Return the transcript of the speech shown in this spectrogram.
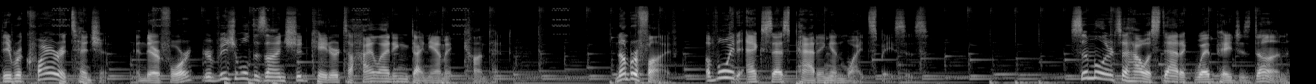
They require attention, and therefore, your visual design should cater to highlighting dynamic content. Number 5. Avoid excess padding and white spaces. Similar to how a static web page is done,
